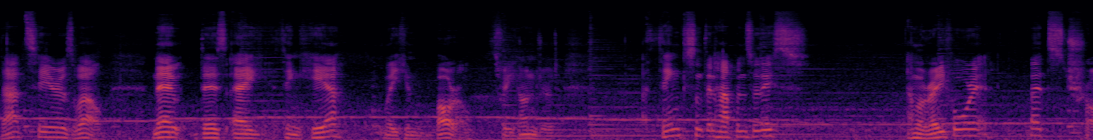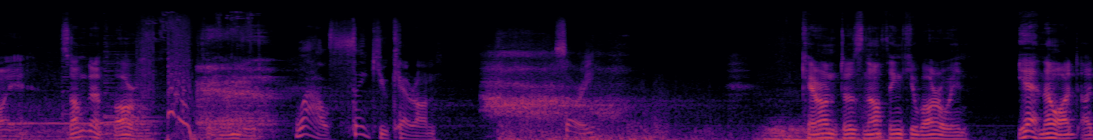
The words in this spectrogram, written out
That's here as well. Now, there's a thing here where you can borrow 300. I think something happens with this. Am I ready for it? Let's try it. So I'm going to borrow 300. Wow, thank you, Charon. Sorry. Charon does not think you're borrowing. Yeah, no, I, I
